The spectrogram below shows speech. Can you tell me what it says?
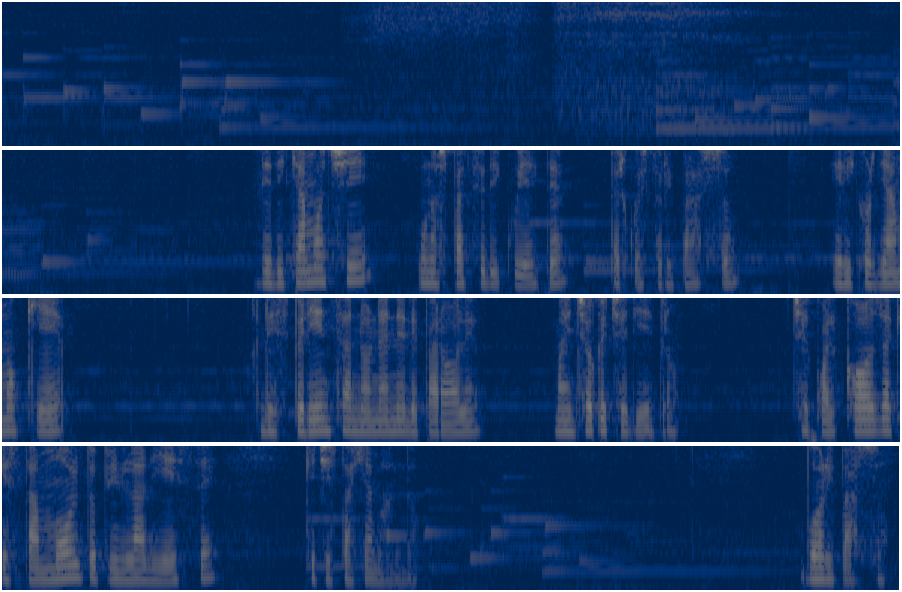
Dedichiamoci uno spazio di quiete per questo ripasso e ricordiamo che L'esperienza non è nelle parole, ma in ciò che c'è dietro. C'è qualcosa che sta molto più in là di esse che ci sta chiamando. Buon ripasso.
